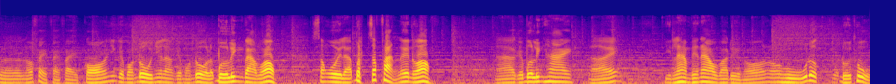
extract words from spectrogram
ờ, Nó phải phải phải có những cái món đồ như là cái món đồ là bờ linh vào đúng không? Xong rồi là bật giáp phản lên đúng không? À cái Berlin 2 Đấy. Thì làm thế nào mà để nó, nó hú được đối thủ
